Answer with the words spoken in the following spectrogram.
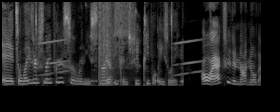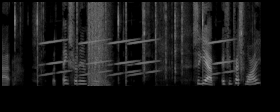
It's a laser sniper, so when you snipe, you can shoot people easily. Oh, I actually did not know that. But thanks for the information. So yeah, if you press Y,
